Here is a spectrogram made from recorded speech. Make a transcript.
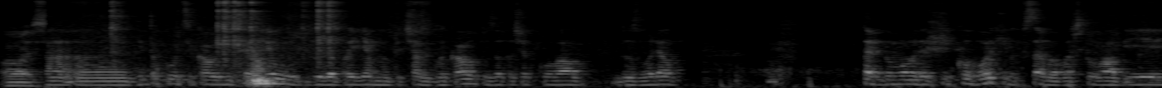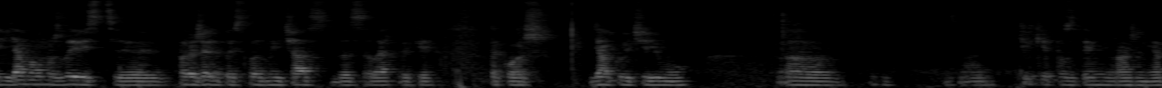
Ось. Е, е, Він таку цікаву ініціативу дуже приємно під час блекауту започаткував, дозволяв, так би мовити, такий коворкінг в себе влаштував. І я мав можливість е, пережити той складний час без електрики, також дякуючи йому. Е, Не знаю, тільки позитивні враження. Я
